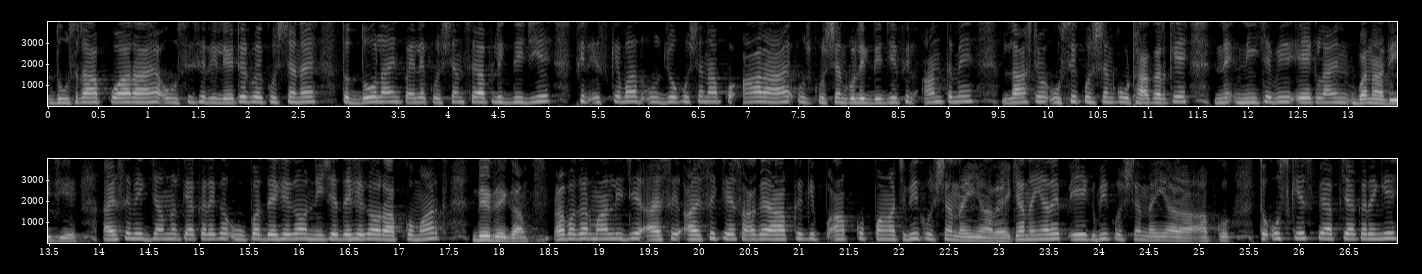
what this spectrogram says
दूसरा आपको आ रहा है, उसी से रिलेटेड कोई क्वेश्चन है तो दो लाइन पहले क्वेश्चन से आप लिख दीजिए, फिर इसके बाद उस जो क्वेश्चन आपको आ रहा है, उस क्वेश्चन को लिख दीजिए, फिर अंत में, लास्ट में उसी क्वेश्चन को उठा करके नीचे भी एक लाइन बना दीजिए। ऐसे में एग्जामिनर क्या करेगा? ऊपर देखेगा और नीचे देखेगा और आपको मार्क दे देगा। अब अगर मान लीजिए ऐसे ऐसे केस आ गया आपके कि आपको पाँच भी क्वेश्चन नहीं आ रहे, क्या नहीं आ रहे? एक भी क्वेश्चन नहीं आ रहा आपको। तो उस केस पे आप क्या करेंगे?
